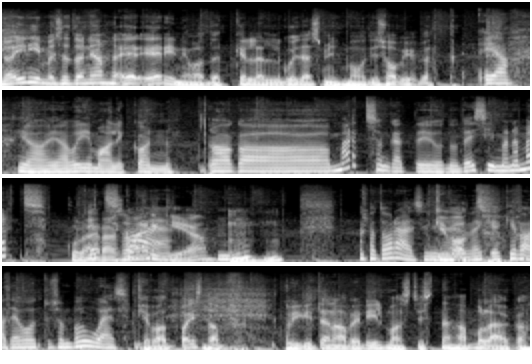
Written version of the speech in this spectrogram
no inimesed on jah e-, erinevad, et kellel kuidas, mismoodi sobib, et. jah, ja, ja, ja võimalik on, aga märts on kätte jõudnud, esimene märts. kuule, ära sa märgi jah mm. -hmm väga tore, selline kevad. väike kevade ootus on põues. kevad paistab, kuigi täna veel ilmast vist näha pole, aga,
